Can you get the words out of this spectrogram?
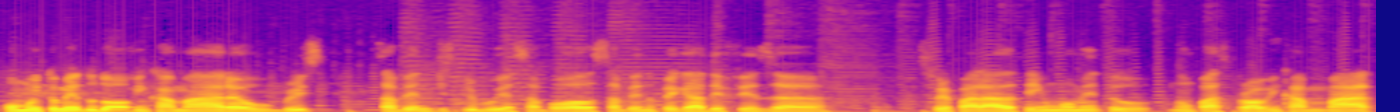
com muito medo do Alvin Kamara, o Breeze sabendo distribuir essa bola, sabendo pegar a defesa despreparada. Tem um momento, não passa para o Alvin Kamara,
